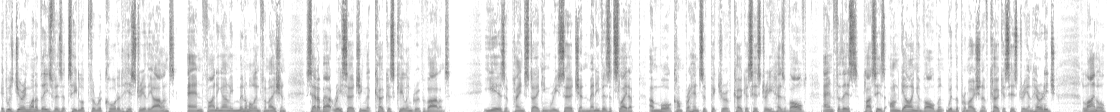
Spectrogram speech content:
It was during one of these visits he looked for recorded history of the islands and, finding only minimal information, set about researching the Cocos Keeling group of islands. Years of painstaking research and many visits later, a more comprehensive picture of Cocos history has evolved, and for this, plus his ongoing involvement with the promotion of Cocos history and heritage, Lionel,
